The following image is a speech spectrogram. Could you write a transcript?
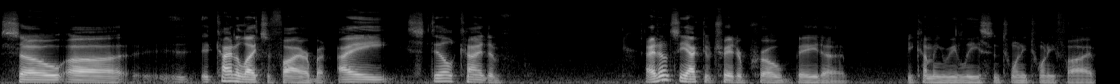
So uh, it, it kind of lights a fire, but I still kind of, I don't see Active Trader Pro beta becoming released in 2025,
